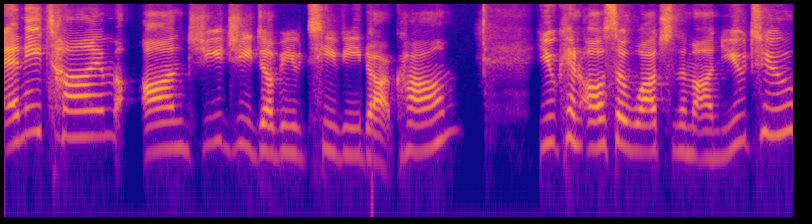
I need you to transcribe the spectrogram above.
anytime on ggwtv.com. You can also watch them on YouTube.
